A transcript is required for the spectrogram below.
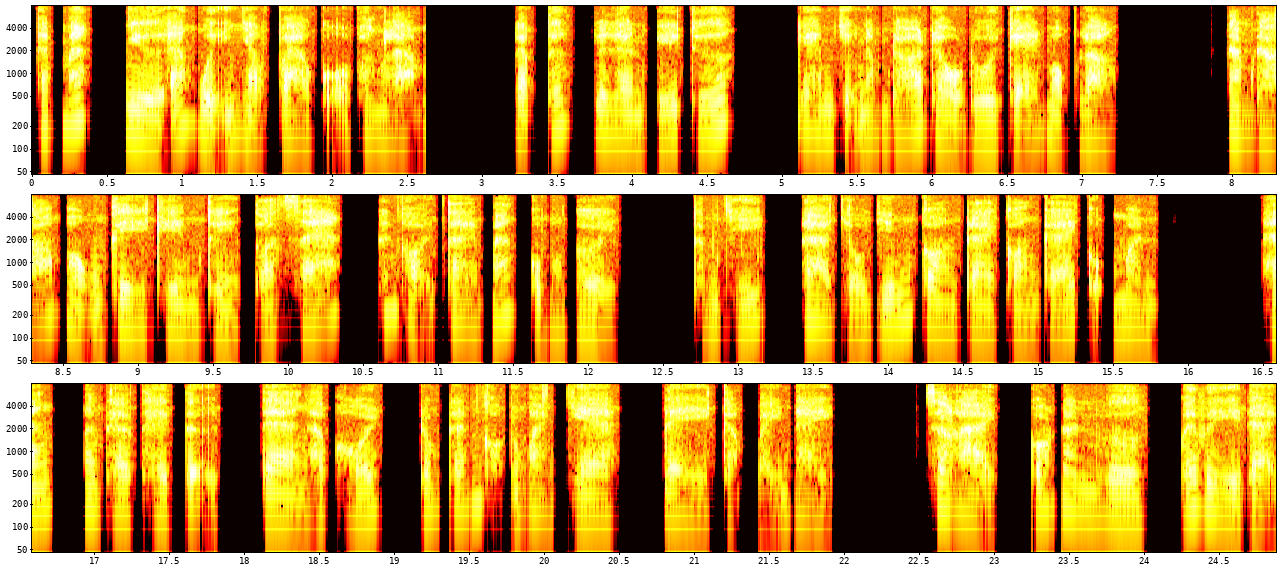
ánh mắt như án quỷ nhập vào cổ Vân lạm Lập tức lên lên phía trước, đem chuyện năm đó đầu đuôi kể một lần. Năm đó mộng khi kim thuyền tỏa xác đến khỏi tay mắt của một người, thậm chí ra dẫu giếm con trai con gái của mình. Hắn mang theo thê tử đang hấp hối trốn tránh khỏi hoàng gia đây cặp bẫy này. Sao lại có nên vườn? bởi vì đại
